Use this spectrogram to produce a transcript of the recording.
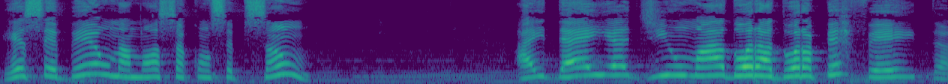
recebeu na nossa concepção a ideia de uma adoradora perfeita,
